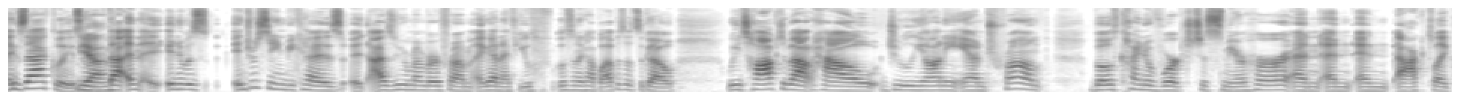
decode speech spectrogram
Exactly. So Yeah. That and, and it was interesting because uh, as we remember from again, if you listen a couple episodes ago, we talked about how Giuliani and Trump both kind of worked to smear her and and and act like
